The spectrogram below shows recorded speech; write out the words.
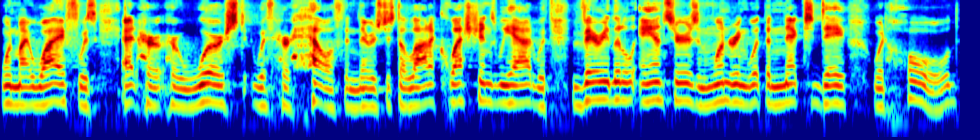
When my wife was at her, her worst with her health, and there was just a lot of questions we had with very little answers and wondering what the next day would hold,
